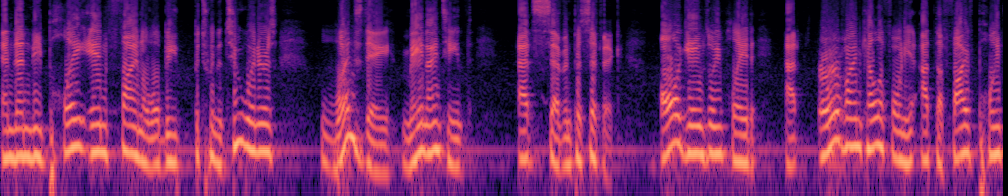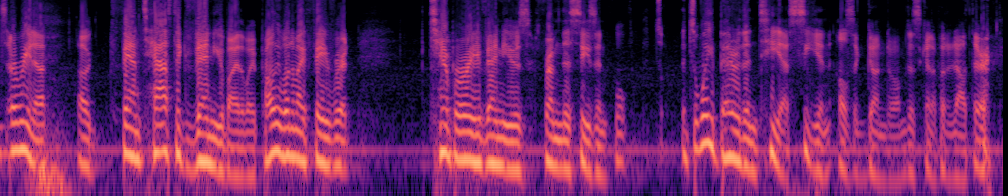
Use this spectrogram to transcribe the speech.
and then the play-in final will be between the two winners Wednesday, May 19th at 7 Pacific. All games will be played at Irvine, California at the FivePoint Arena, a fantastic venue by the way, probably one of my favorite temporary venues from this season. Well, it's, it's way better than TSC and El Segundo. I'm just going to put it out there.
